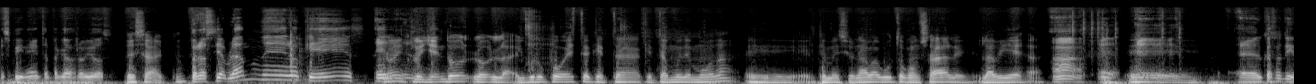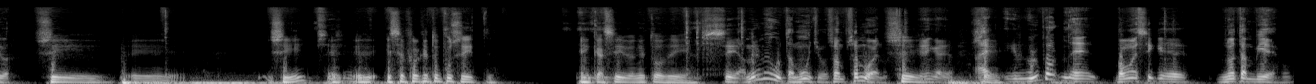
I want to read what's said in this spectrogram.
Spinetta, Pecado Rabioso. Exacto. Pero si hablamos de lo que es el, No, incluyendo lo- la- el grupo este que está que está muy de moda, eh, el que mencionaba Augusto González, La Vieja. ah, eh, eh, Eh, eh, sí, eh, sí, Sí, eh, sí. ese fue el que tú pusiste en Casibe en estos días. Sí, a mí no me gusta mucho, son, son buenos. Sí. Ah, El grupo, vamos a decir que no es tan viejo,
